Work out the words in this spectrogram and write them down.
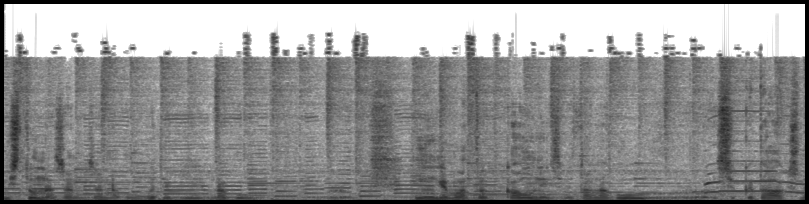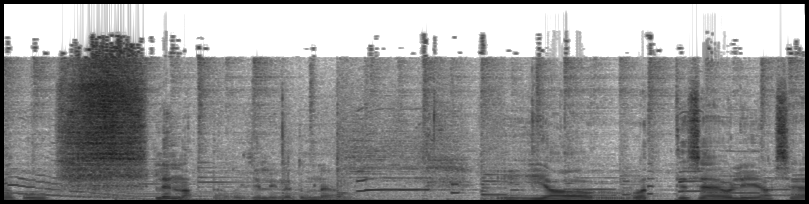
mis tunne see on, see on nagu kuidagi nagu hingematult kaunis või ta nagu sihuke tahaks nagu lennata või selline tunne on. ja vot ja see oli jah, see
